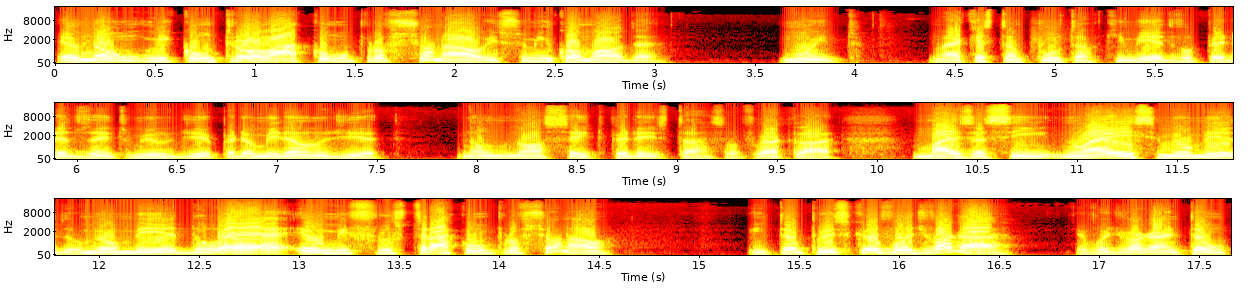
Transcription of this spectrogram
eu não me controlar como profissional, isso me incomoda muito. Não é questão, puta, que medo, vou perder 200 mil no dia, perder um milhão no dia. Não, não aceito perder isso, tá? Só pra ficar claro. Mas assim, não é esse meu medo. O meu medo é eu me frustrar como profissional. Então, por isso que eu vou devagar. Eu vou devagar. Então,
